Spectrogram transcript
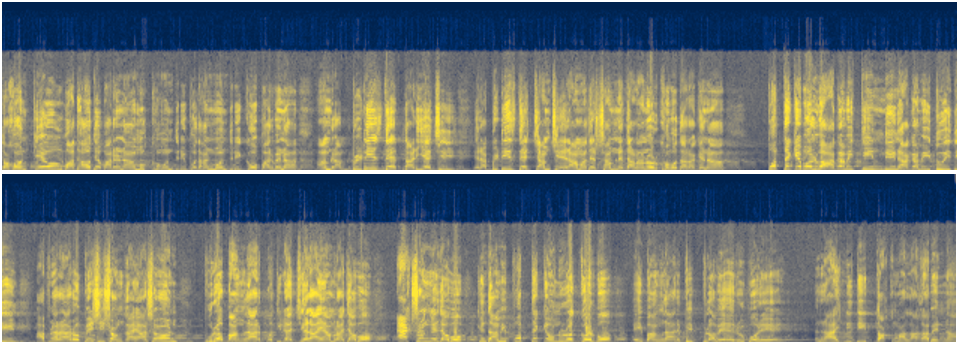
তখন কেউ বাধা হতে পারে না, মুখ্যমন্ত্রী, প্রধানমন্ত্রী, কেউ পারবে না। আমরা ব্রিটিশদের তাড়িয়েছি, এরা ব্রিটিশদের চামচে, এরা আমাদের সামনে দাঁড়ানোর ক্ষমতা রাখে না। প্রত্যেকে বলব, আগামী তিন দিন, আগামী দুই দিন, আপনারা আরও বেশি সংখ্যায় আসুন। পুরো বাংলার প্রতিটা জেলায় আমরা যাব। একসঙ্গে যাব। কিন্তু আমি প্রত্যেককে অনুরোধ করব, এই বাংলার বিপ্লবের উপরে রাজনীতির তকমা লাগাবেন না।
